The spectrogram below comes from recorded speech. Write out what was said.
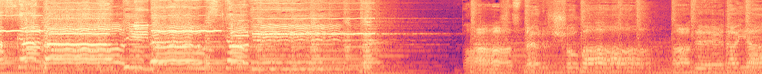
Azkaratin euskadi. Bazterxo bat aderaia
